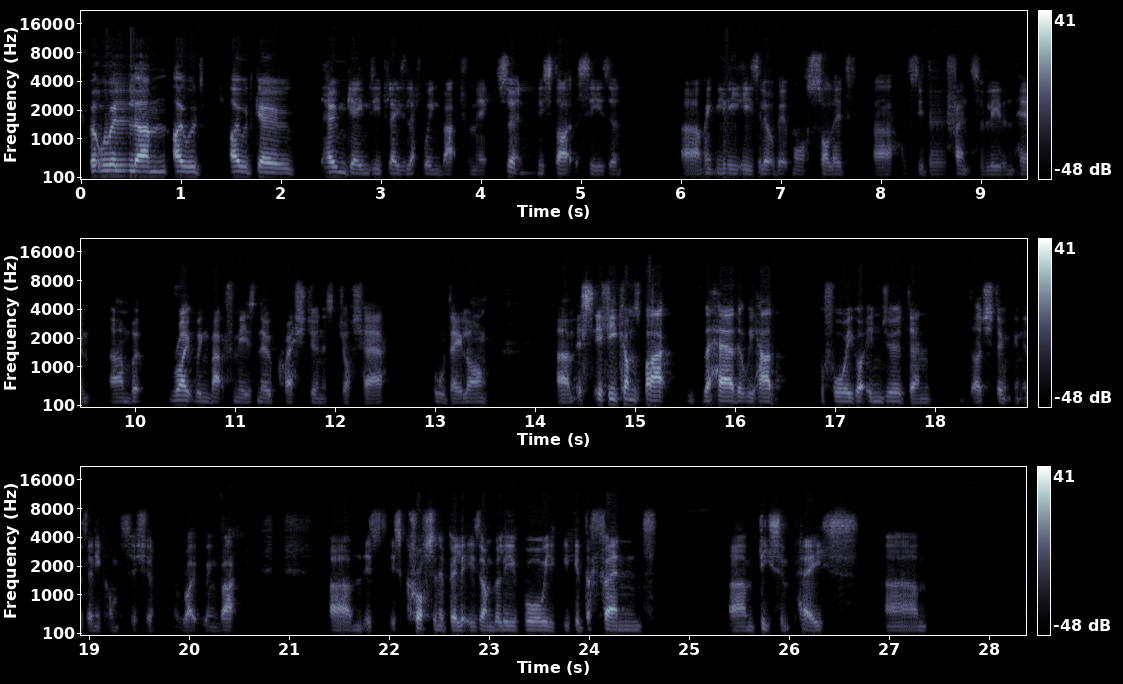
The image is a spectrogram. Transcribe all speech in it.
But we'll um, I would I would go home games. He plays left wing back for me. Certainly start the season. Uh, I think Leahy's a little bit more solid, uh, obviously defensively than him. Um, but right wing back for me is no question. It's Josh Hare all day long. Um, if, if he comes back the Hare that we had before he got injured, then I just don't think there's any competition at right wing back. Um, his, his, crossing ability is unbelievable. He, he could defend, um, decent pace. Um,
